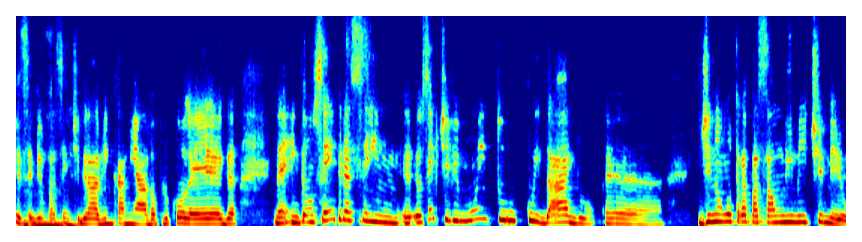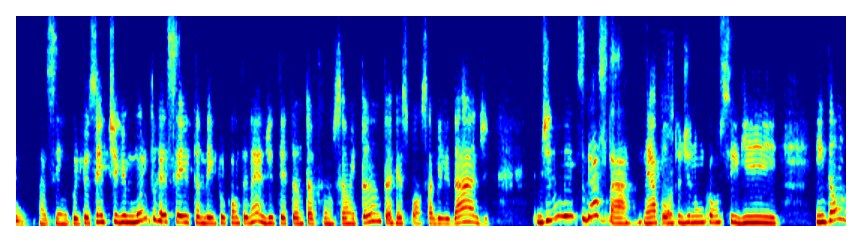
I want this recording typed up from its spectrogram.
recebia um paciente grave, encaminhava para o colega, né? Então sempre assim, eu sempre tive muito cuidado. É, de não ultrapassar um limite meu, assim, porque eu sempre tive muito receio também por conta, né, de ter tanta função e tanta responsabilidade, de não me desgastar, né, a ponto de não conseguir. Então,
